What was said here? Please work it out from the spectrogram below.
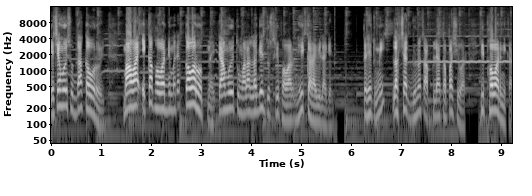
याच्यामुळे सुद्धा कव्हर होईल. मावा एका फवारणीमध्ये कव्हर होत नाही. त्यामुळे तुम्हाला लगेच दुसरी फवारणी ही करावी लागेल. तर हे तुम्ही लक्षात घेऊनच आपल्या कपाशीवर ही फवारणी करा.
